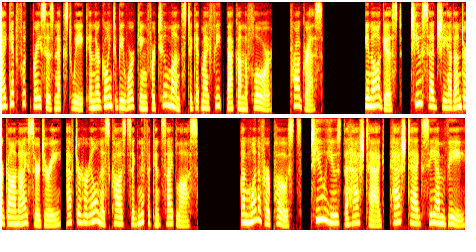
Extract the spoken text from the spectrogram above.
I get foot braces next week and they're going to be working for two months to get my feet back on the floor. Progress. In August, Tew said she had undergone eye surgery, after her illness caused significant sight loss. On one of her posts, Tew used the hashtag, hashtag CMV,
